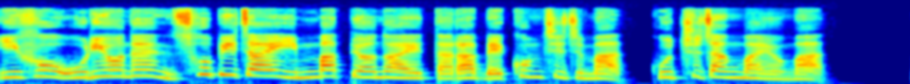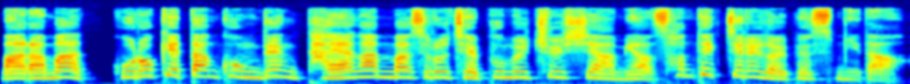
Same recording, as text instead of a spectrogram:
이후 오리온은 소비자의 입맛 변화에 따라 매콤치즈 맛, 고추장 마요 맛, 마라 맛, 고로케 땅콩 등 다양한 맛으로 제품을 출시하며 선택지를 넓혔습니다.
